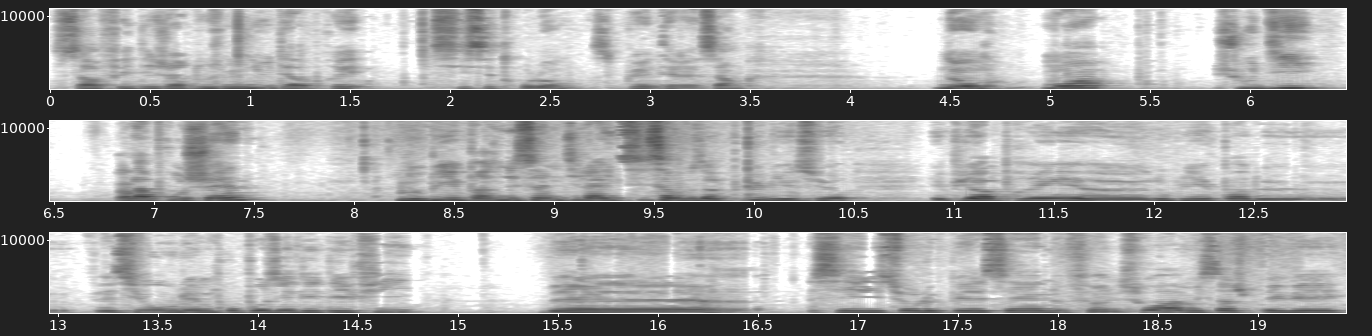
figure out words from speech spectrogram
ça fait déjà 12 minutes et après, si c'est trop long, c'est plus intéressant. Donc, moi, je vous dis à la prochaine. N'oubliez pas de laisser un petit like si ça vous a plu, bien sûr. Et puis après, euh, n'oubliez pas de... enfin, si vous voulez me proposer des défis, ben, c'est sur le PSN, enfin, soit un message privé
